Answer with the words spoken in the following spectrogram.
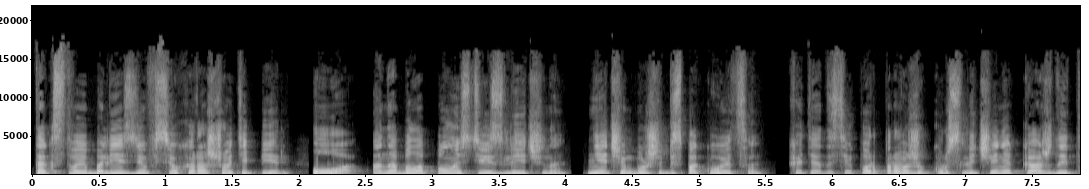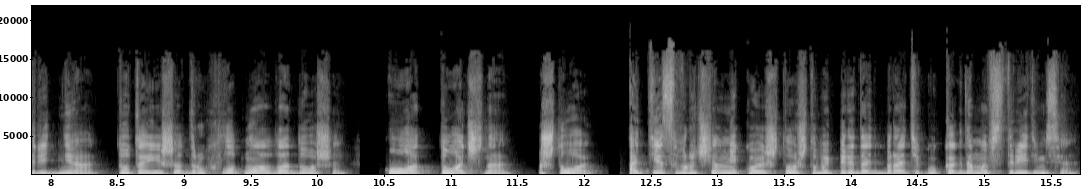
«Так с твоей болезнью все хорошо теперь?» «О, она была полностью излечена. Нечем больше беспокоиться. Хотя до сих пор провожу курс лечения каждые три дня». Тут Аиша вдруг хлопнула в ладоши. «О, точно!» «Что?» Отец вручил мне кое-что, чтобы передать братику, когда мы встретимся.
